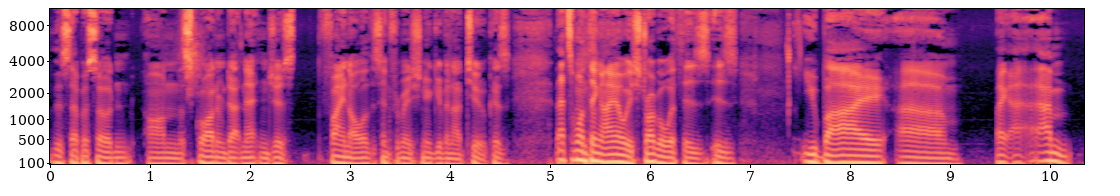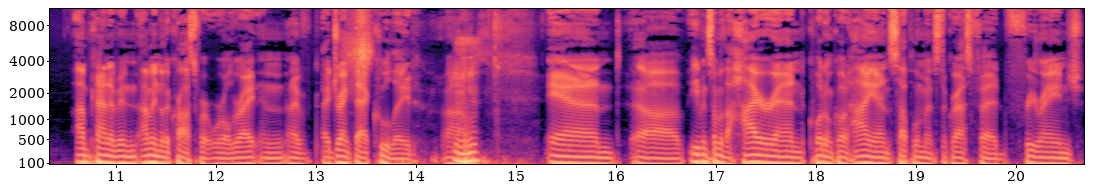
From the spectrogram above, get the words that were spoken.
this episode on the squadron.net and just find all of this information you're giving out too. Because that's one thing I always struggle with is is you buy um like I, I'm I'm kind of in I'm into the CrossFit world, right? And I've I drank that Kool Aid. Um, And uh, even some of the higher end, quote unquote, high end supplements, the grass fed, free range,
